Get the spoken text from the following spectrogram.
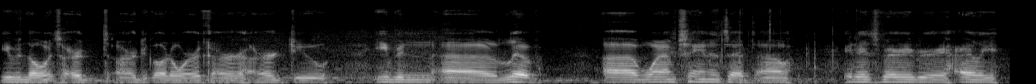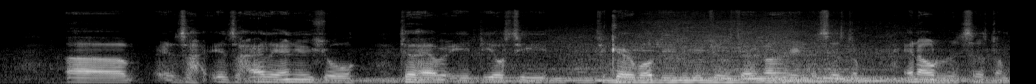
even though it's hard hard to go to work or hard to even uh, live. Uh, what I'm saying is that uh, it is very, very highly uh, it's, it's highly unusual to have a DOC to care about the individuals that are in the system and out of the system.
